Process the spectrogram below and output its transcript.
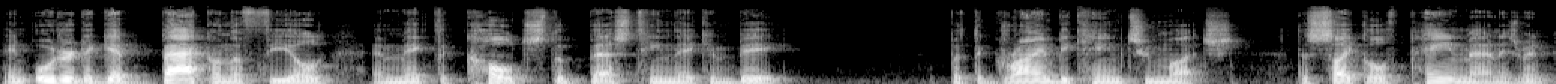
in order to get back on the field and make the Colts the best team they can be. But the grind became too much. The cycle of pain management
